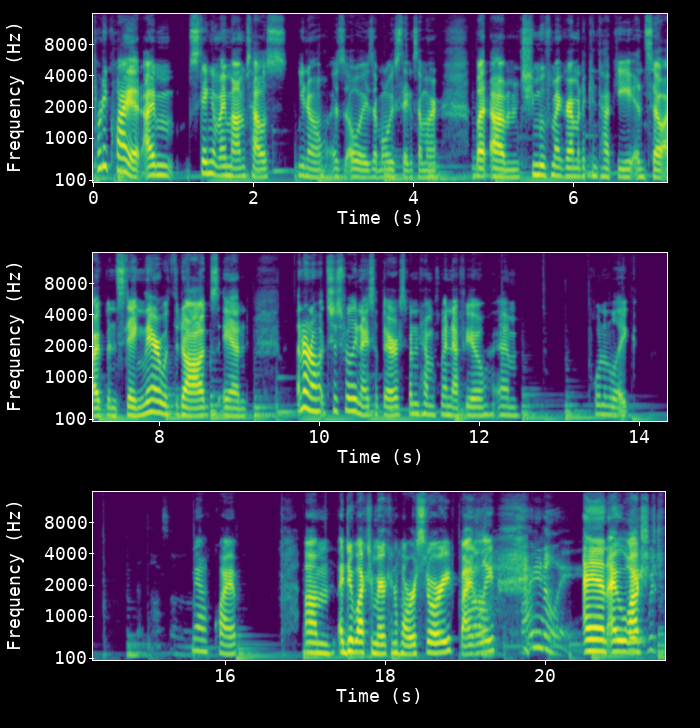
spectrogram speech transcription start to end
pretty quiet. I'm staying at my mom's house, you know, as always. I'm always staying somewhere. But um, she moved my grandma to Kentucky, and so I've been staying there with the dogs. And I don't know, it's just really nice up there. Spending time with my nephew and going to the lake. That's awesome. Yeah, quiet. Um, I did watch American Horror Story finally, Oh, finally. and I Wait, watched. which one?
